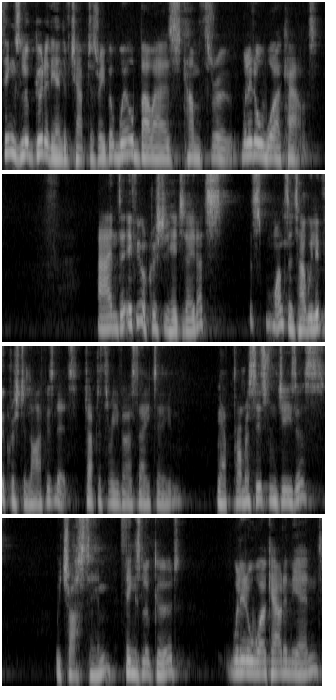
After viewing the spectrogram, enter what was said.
Things look good at the end of chapter 3, but will Boaz come through? Will it all work out? And if you're a Christian here today, that's, that's one sense how we live the Christian life, isn't it? Chapter 3, verse 18. We have promises from Jesus. We trust him. Things look good. Will it all work out in the end?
